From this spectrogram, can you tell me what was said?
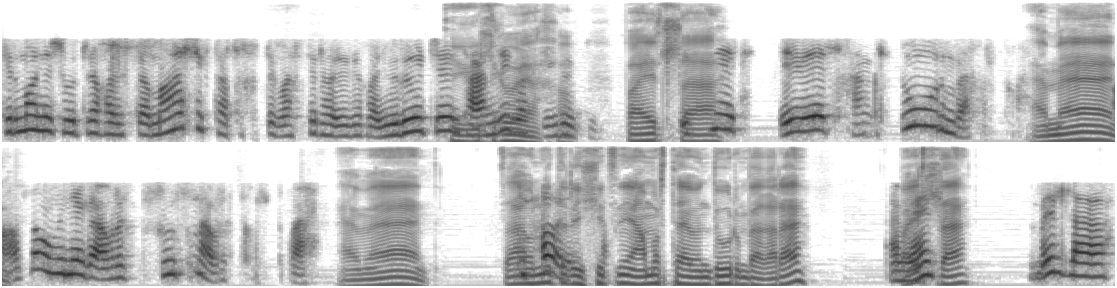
хермоны шүүдрийн хоёртой маш их талархдаг бас тэр хоёрыг өрөөж та нарыг бас өрөөж. Баярлалаа. Эвэл хангалт дүүрэн байх Амен. Олон хүнийг авраг сүнс нь аврагдах болтугай. Амен. За өнөөдөр их эзний амар тайван дүүрэн байгаарай. Баярлалаа. Баярлалаа.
